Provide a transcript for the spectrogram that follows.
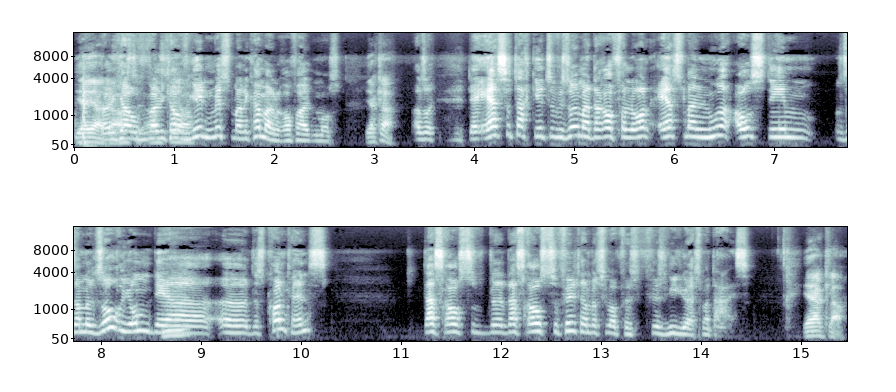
Ja, ja, weil ich, auf, weil ich ja. auf jeden Mist meine Kamera drauf halten muss. Ja, klar. Also der erste Tag geht sowieso immer darauf verloren, erstmal nur aus dem Sammelsorium der, mhm. äh, des Contents das, raus, das rauszufiltern, was überhaupt fürs, fürs Video erstmal da ist. Ja, klar.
